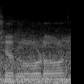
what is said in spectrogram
नीचे रोड और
